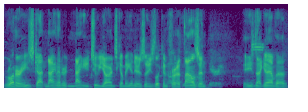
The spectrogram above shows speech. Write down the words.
runner. He's got 992 yards coming in here, so he's looking for a thousand. He's not going to have a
